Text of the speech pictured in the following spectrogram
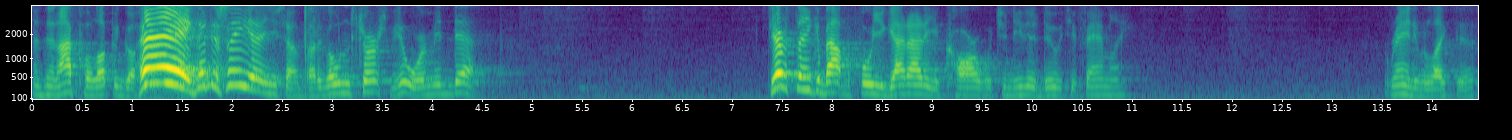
And then I pull up and go, Hey, good to see you. And you say, I better go to church. You'll wear me to death. Did you ever think about before you got out of your car what you needed to do with your family? Randy would like this.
